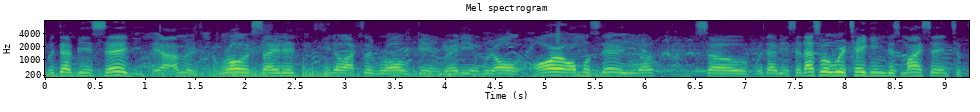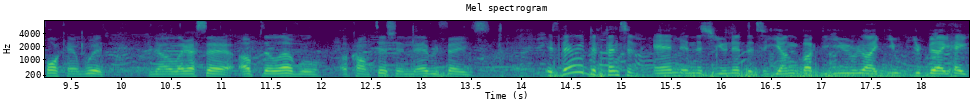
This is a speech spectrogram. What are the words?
with that being said, yeah, I'm we're all excited. You know, I feel like we're all getting ready, and we all are almost there. You know, so with that being said, that's what we're taking this mindset into fall camp with. You know, like I said, up the level of competition in every phase. Is there a defensive end in this unit that's a young buck that you like? You you'd be like, hey,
